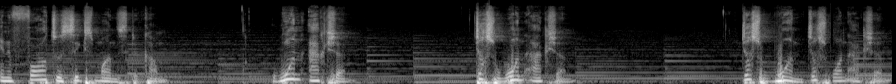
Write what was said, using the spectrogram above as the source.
in four to six months to come? One action. Just one action. Just one, just one action.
